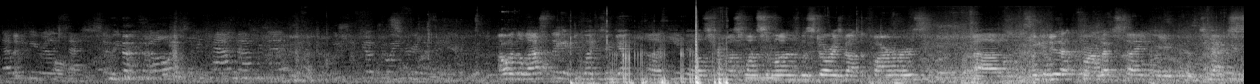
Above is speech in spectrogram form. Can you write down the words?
That would be really sad. So if you're going to the caf after this, you should go join her in the. Oh, and the last thing, if you'd like to get uh, emails from us once a month with stories about the farmers, um, you can do that from our website, or you can text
